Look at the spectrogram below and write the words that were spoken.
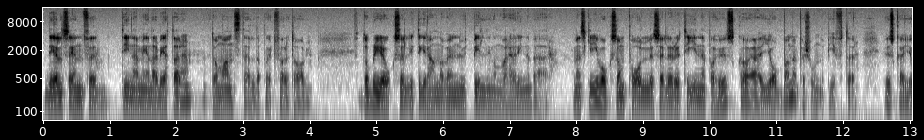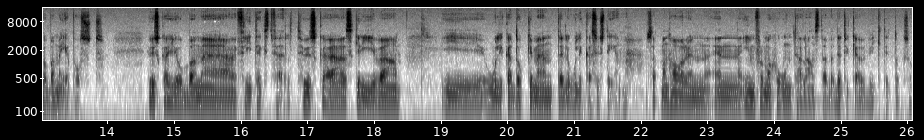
Dels en för dina medarbetare, de anställda på ert företag. Då blir det också lite grann av en utbildning om vad det här innebär. Men skriv också en policy eller rutiner på hur ska jag jobba med personuppgifter? Hur ska jag jobba med e-post? Hur ska jag jobba med fritextfält? Hur ska jag skriva i olika dokument eller olika system. Så att man har en, en information till alla anställda. Det tycker jag är viktigt också.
